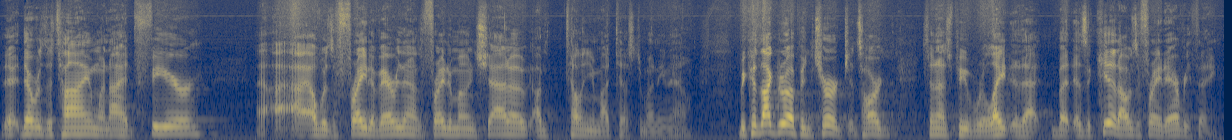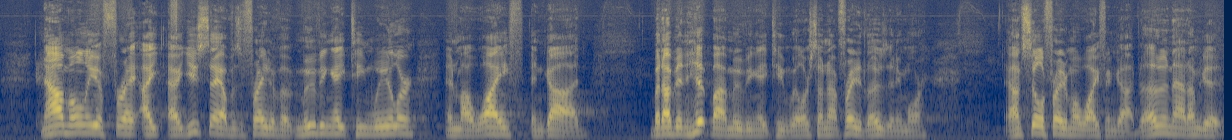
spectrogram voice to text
There was a time when I had fear I, I, was afraid of everything. I was afraid of my own shadow. I'm telling you my testimony now. Because I grew up in church, it's hard, sometimes people relate to that. But as a kid, I was afraid of everything. Now I'm only afraid, I, I used to say I was afraid of a moving 18 wheeler and my wife and God. But I've been hit by a moving 18 wheeler, so I'm not afraid of those anymore. I'm still afraid of my wife and God. But other than that, I'm good.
